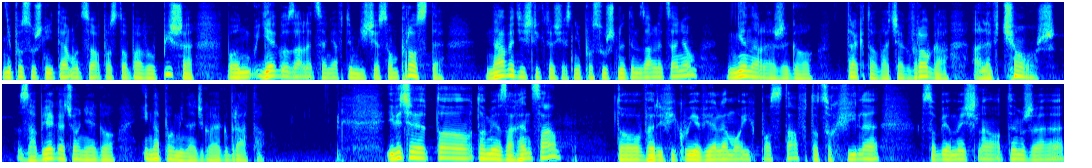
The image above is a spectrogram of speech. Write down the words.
Nieposłuszni temu, co apostoł Paweł pisze, bo on, jego zalecenia w tym liście są proste. Nawet jeśli ktoś jest nieposłuszny tym zaleceniom, nie należy go traktować jak wroga, ale wciąż zabiegać o niego i napominać go jak brata. I wiecie, to, to mnie zachęca, to weryfikuje wiele moich postaw, to co chwilę sobie myślę o tym, że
